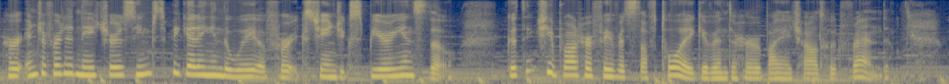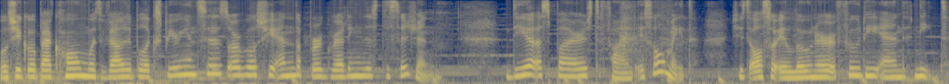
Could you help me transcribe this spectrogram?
Her introverted nature seems to be getting in the way of her exchange experience, though. Good thing she brought her favorite stuffed toy given to her by a childhood friend. Will she go back home with valuable experiences, or will she end up regretting this decision? Dia aspires to find a soulmate. She's also a loner, foodie, and neat.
